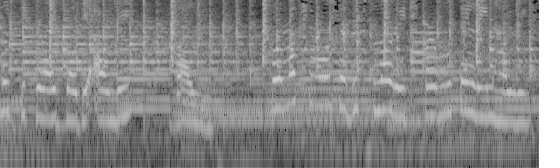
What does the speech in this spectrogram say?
multiplied by the hourly value. For maximum service flow rates for multi-lane highways,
